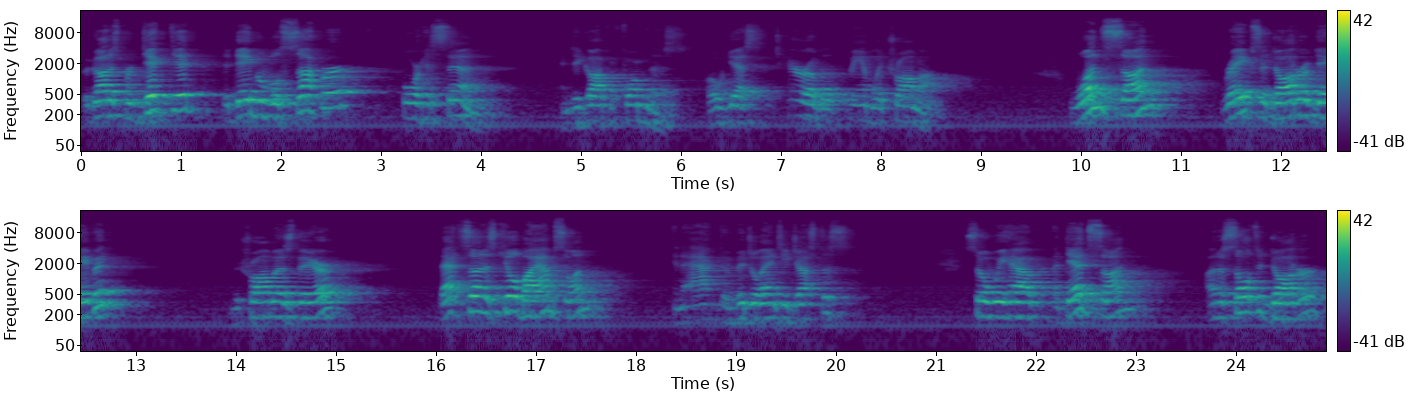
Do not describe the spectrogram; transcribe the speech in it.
but God has predicted that David will suffer for his sin. And did God perform this? Oh, yes, terrible family trauma. One son rapes a daughter of David. The trauma is there. That son is killed by Absalom, an act of vigilante justice. So we have a dead son, an assaulted daughter.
